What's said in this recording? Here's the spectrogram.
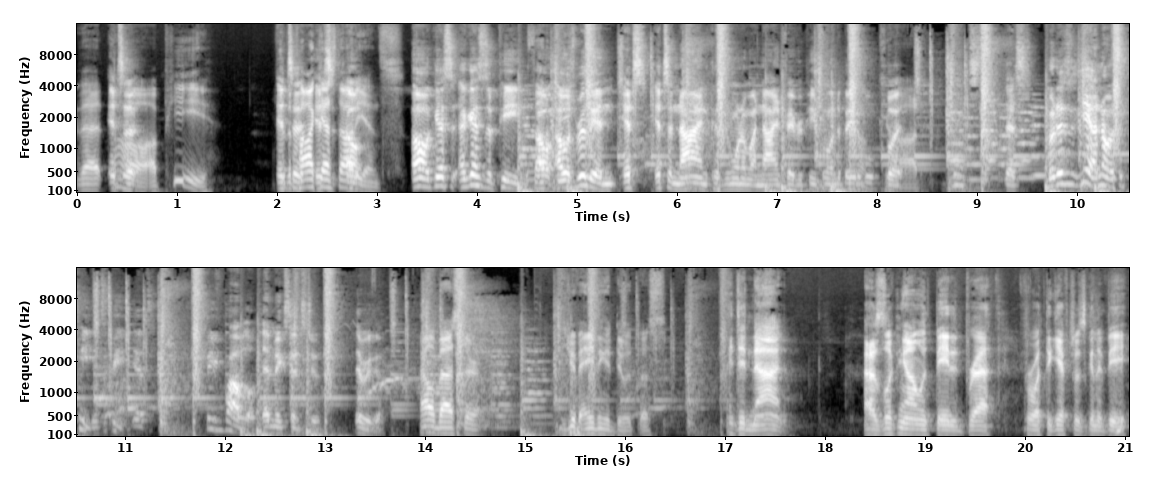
That. It's oh, a- a P. For It's the a podcast it's, oh, audience. Oh, I guess I guess it's a P. It's Oh, not I was really an it's it's a nine because you're one of my nine favorite people in debatable. but God. that's that's but it's yeah no it's a P. It's a P. Yeah, it's a P. P for Pablo. That makes sense too. There we go. Alabaster. Did you have anything to do with this? I did not. I was looking on with bated breath for what the gift was going to be.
